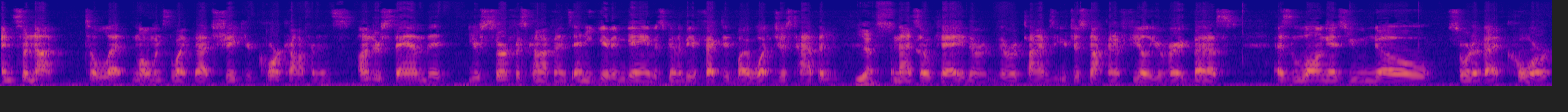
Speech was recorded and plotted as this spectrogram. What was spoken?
and so not to let moments like that shake your core confidence. Understand that your surface confidence any given game is going to be affected by what just happened. Yes, and that's okay. There there are times that you're just not going to feel your very best, as long as you know sort of at core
